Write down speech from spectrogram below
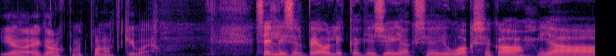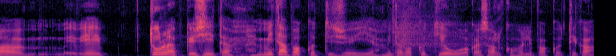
ja ega rohkemat polnudki vaja sellisel peol ikkagi süüakse ja juuakse ka ja ei tuleb küsida, mida pakuti süüa, mida pakuti juua, kas alkoholi pakuti ka?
